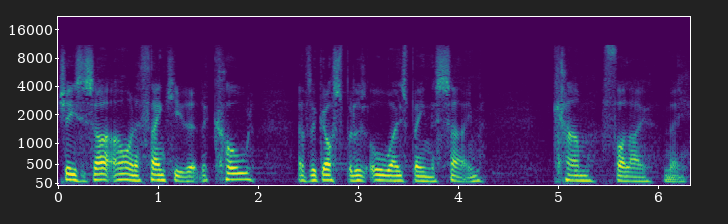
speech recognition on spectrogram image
Jesus, I, I want to thank you that the call of the gospel has always been the same come, follow me.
